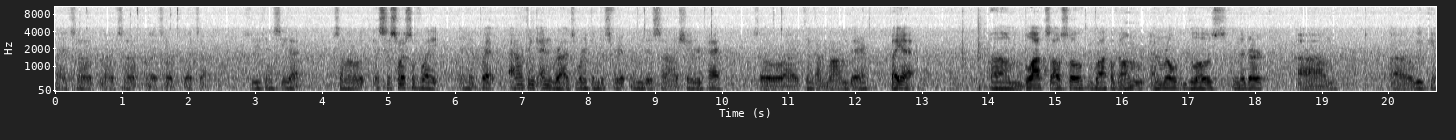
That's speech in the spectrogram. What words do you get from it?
lights up lights up lights up lights up. So you can see that. So it's a source of light and, but I don't think end rods work in this in this uh, shader pack. So I think I'm wrong there. But yeah um, blocks also block of emerald glows in the dark. Um, uh, we can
